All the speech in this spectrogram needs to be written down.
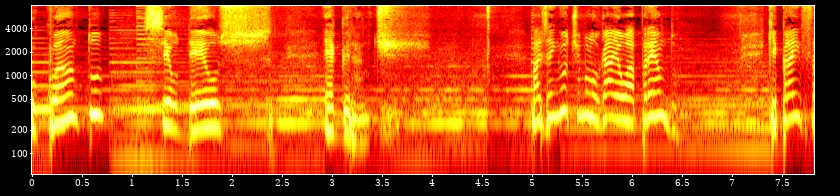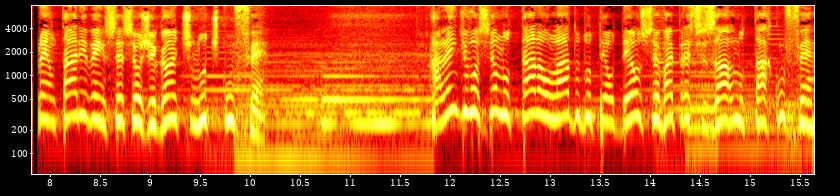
o quanto seu Deus é grande. Mas em último lugar, eu aprendo que para enfrentar e vencer seu gigante, lute com fé. Além de você lutar ao lado do teu Deus, você vai precisar lutar com fé.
